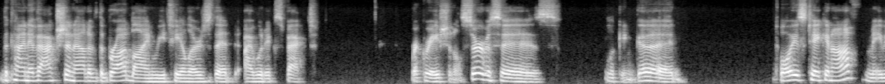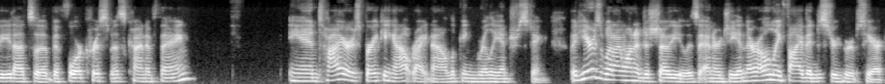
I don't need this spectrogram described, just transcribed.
the kind of action out of the broadline retailers that I would expect. Recreational services looking good. Toys taken off. Maybe that's a before Christmas kind of thing. And tires breaking out right now, looking really interesting. But here's what I wanted to show you is energy. And there are only five industry groups here.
